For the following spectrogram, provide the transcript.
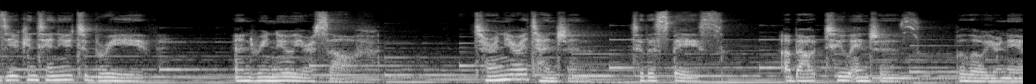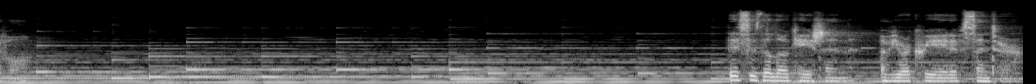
As you continue to breathe and renew yourself, turn your attention to the space about two inches below your navel. This is the location of your creative center.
